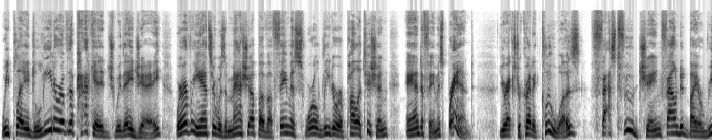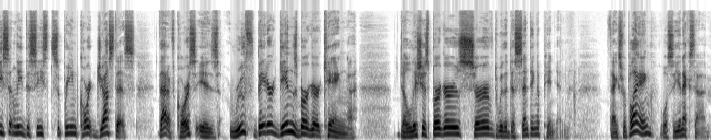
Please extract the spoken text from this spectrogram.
We played Leader of the Package with AJ, where every answer was a mashup of a famous world leader or politician and a famous brand. Your extra credit clue was fast food chain founded by a recently deceased Supreme Court justice. That, of course, is Ruth Bader Ginsburger King. Delicious burgers served with a dissenting opinion. Thanks for playing. We'll see you next time.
